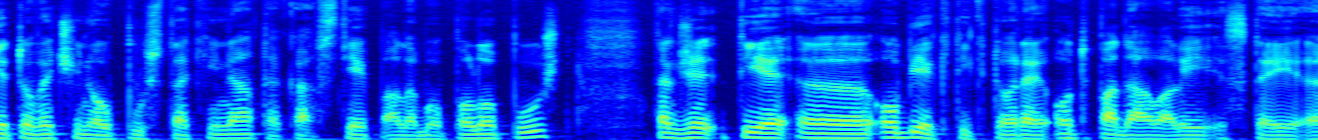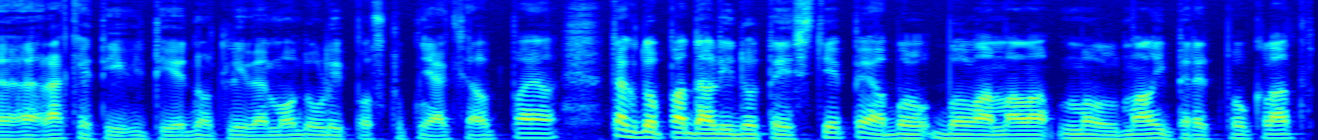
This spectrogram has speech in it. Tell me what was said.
je to väčšinou pustatina, taká step alebo polopúšť. Takže tie e, objekty, ktoré odpadávali z tej e, rakety, tie jednotlivé moduly postupne, ak sa odpájali, tak dopadali do tej stepe a bol, bola mala, bol malý predpoklad,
